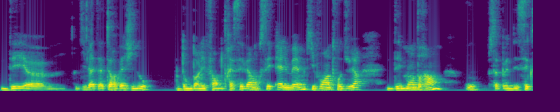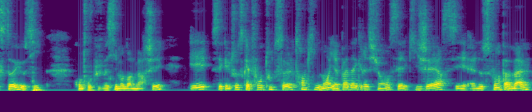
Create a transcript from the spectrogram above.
des dilatateurs vaginaux donc dans les formes très sévères. Donc c'est elles-mêmes qui vont introduire des mandrins, ou ça peut être des sextoys aussi, qu'on trouve plus facilement dans le marché. Et c'est quelque chose qu'elles font toutes seules, tranquillement, il n'y a pas d'agression, c'est elles qui gèrent, c'est, elles ne se font pas mal,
